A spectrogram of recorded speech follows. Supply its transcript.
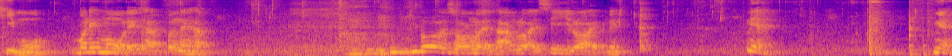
ขี้โมบ่ได้โมได้ครับเพิ่งนะครับ โลละสองร้อยสามร้อยสี่ร้อยแบบนี้เนี่ย เนี่ย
